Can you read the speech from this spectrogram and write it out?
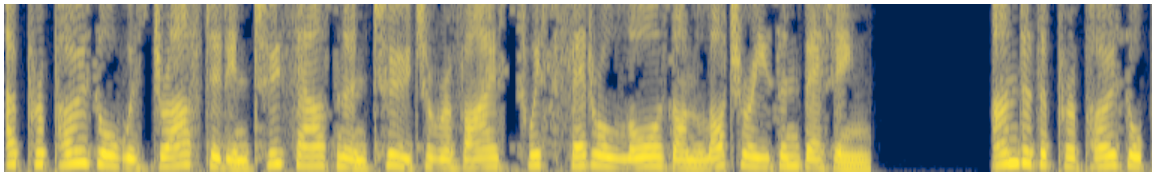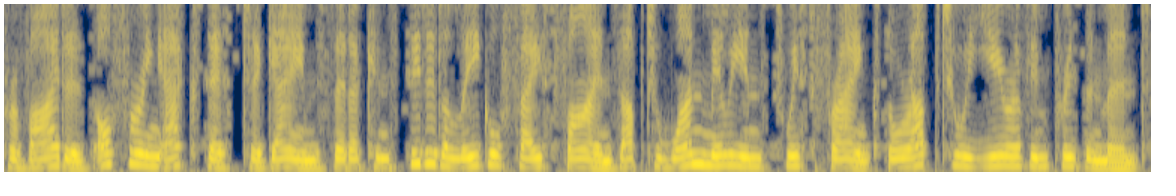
A proposal was drafted in 2002 to revise Swiss federal laws on lotteries and betting. Under the proposal providers offering access to games that are considered illegal face fines up to 1 million Swiss francs or up to a year of imprisonment.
